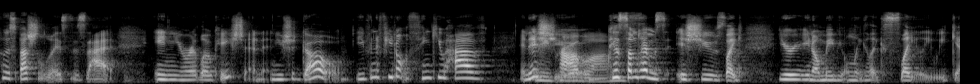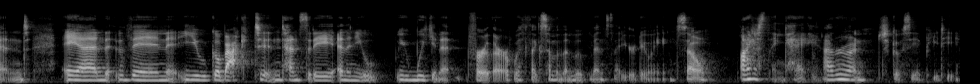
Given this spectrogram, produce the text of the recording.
who specializes that in your location and you should go even if you don't think you have an issue because sometimes issues like you're you know maybe only like slightly weakened and then you go back to intensity and then you you weaken it further with like some of the movements that you're doing so i just think hey everyone should go see a pt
